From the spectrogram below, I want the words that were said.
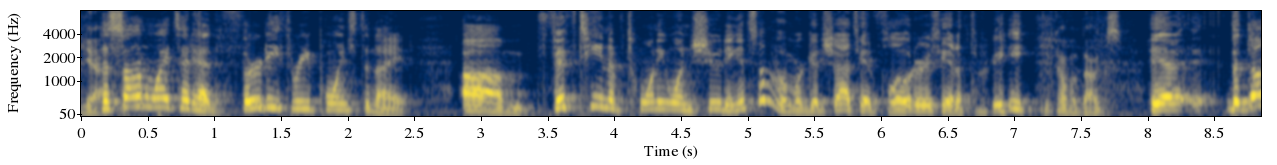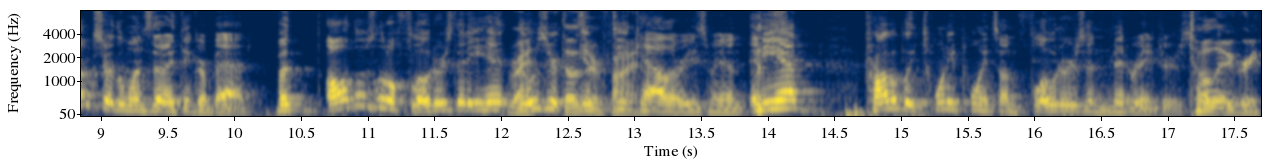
Yeah. Hassan Whiteside had 33 points tonight. Um, 15 of 21 shooting, and some of them were good shots. He had floaters, he had a three. A couple dunks. Yeah, the dunks are the ones that I think are bad. But all those little floaters that he hit, right. those are those empty are calories, man. And he had probably 20 points on floaters and mid rangers. Totally agree.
